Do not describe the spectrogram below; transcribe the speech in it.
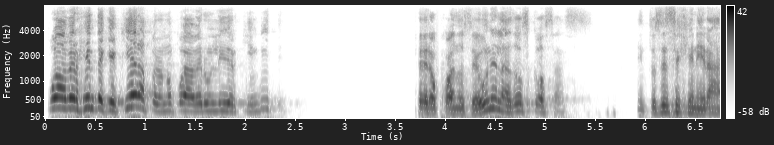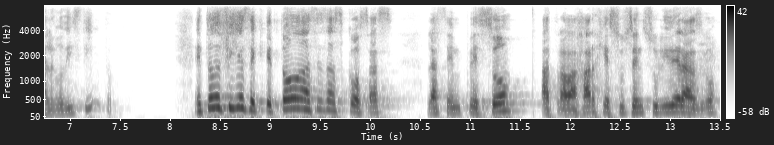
Puede haber gente que quiera, pero no puede haber un líder que invite. Pero cuando se unen las dos cosas, entonces se genera algo distinto. Entonces fíjese que todas esas cosas las empezó a trabajar Jesús en su liderazgo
